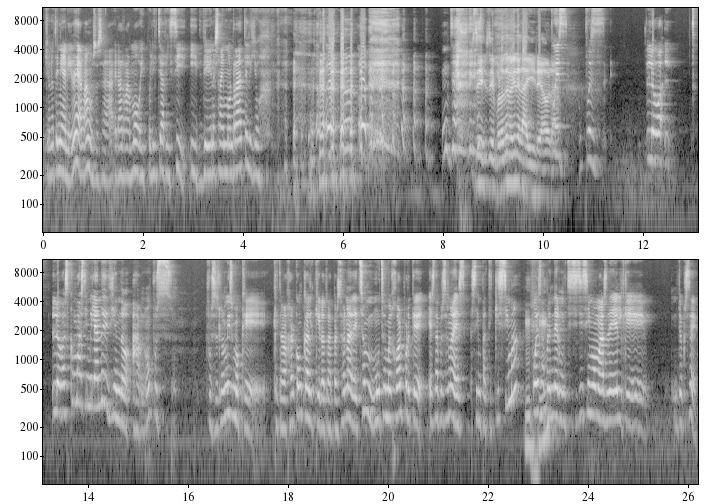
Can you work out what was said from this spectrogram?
Yo no tenía ni idea, vamos, o sea, era Rameau, Hippolyte Arici, y viene Simon Rattle y yo... Sí, sí, ¿por dónde me viene el aire ahora? Pues, pues lo, lo vas como asimilando y diciendo, ah, no, pues, pues es lo mismo que, que trabajar con cualquier otra persona. De hecho, mucho mejor porque esta persona es simpatiquísima, puedes Ujú. aprender muchísimo más de él que, yo qué sé,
